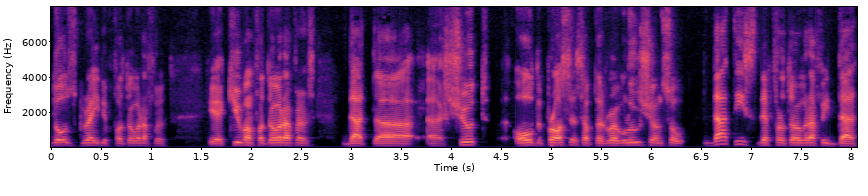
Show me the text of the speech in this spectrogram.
those great photographers, yeah, Cuban photographers that uh, uh, shoot all the process of the revolution. So that is the photography that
